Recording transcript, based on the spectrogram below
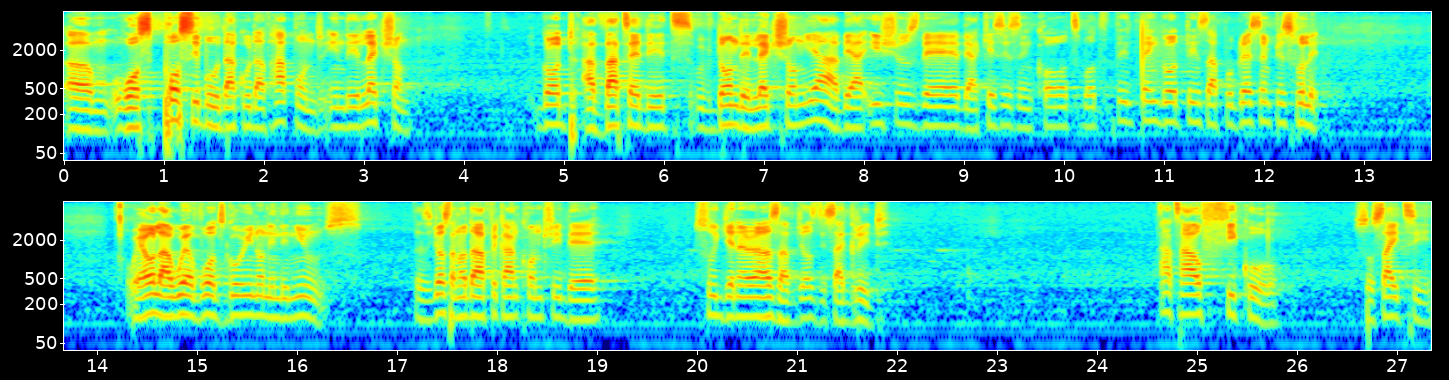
um, was possible that could have happened in the election. God averted it. We've done the election. Yeah, there are issues there, there are cases in court, but thank God things are progressing peacefully. We're all aware of what's going on in the news. There's just another African country there. Two generals have just disagreed. That's how fickle society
